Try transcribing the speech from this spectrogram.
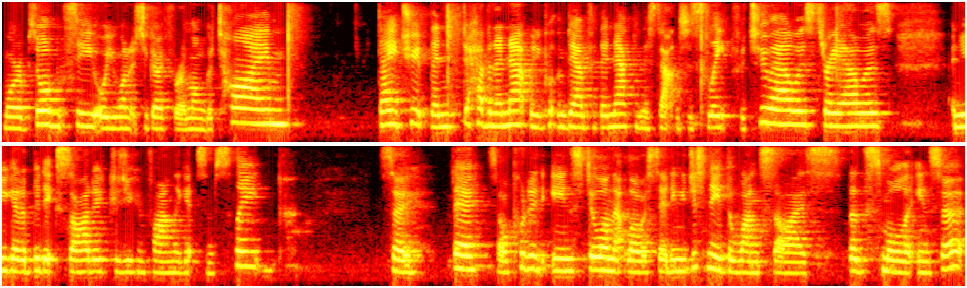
more absorbency or you want it to go for a longer time day trip, then having a nap when you put them down for their nap and they're starting to sleep for two hours, three hours, and you get a bit excited because you can finally get some sleep. So there, so I'll put it in still on that lower setting. You just need the one size, the smaller insert.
